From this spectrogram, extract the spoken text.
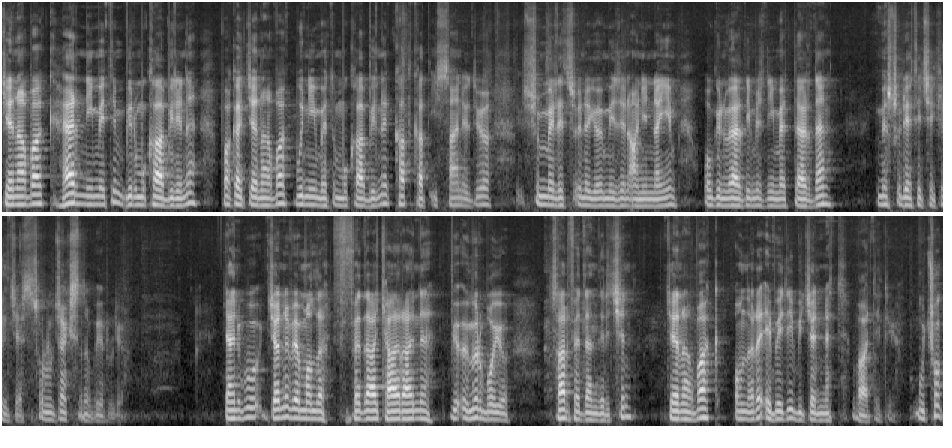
Cenab-ı Hak her nimetin bir mukabiline fakat Cenab-ı Hak bu nimetin mukabiline kat kat ihsan ediyor. Sümmelet öne yevmizin anin o gün verdiğimiz nimetlerden mesuliyete çekileceğiz. Sorulacaksınız buyuruluyor. Yani bu canı ve malı fedakârane bir ömür boyu sarf edenler için Cenab-ı Hak onlara ebedi bir cennet vaat ediyor. Bu çok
